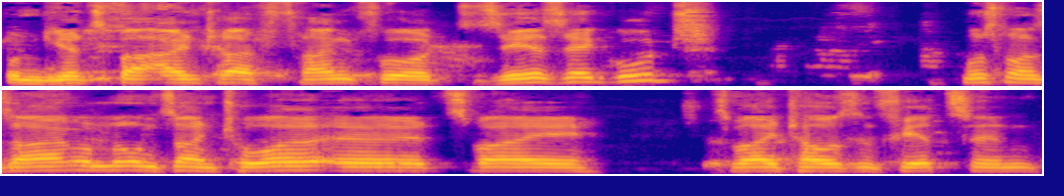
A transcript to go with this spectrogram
Und jetzt bei Eintracht Frankfurt sehr, sehr gut, muss man sagen. Und sein Tor äh, zwei, 2014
